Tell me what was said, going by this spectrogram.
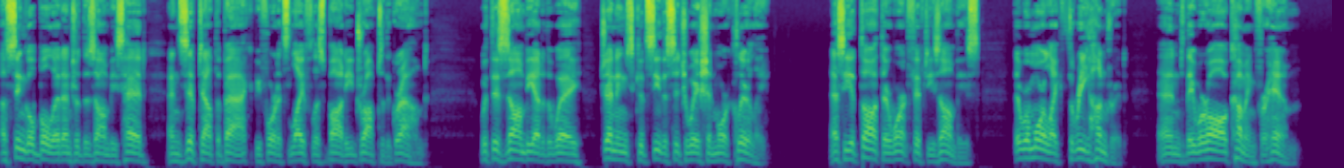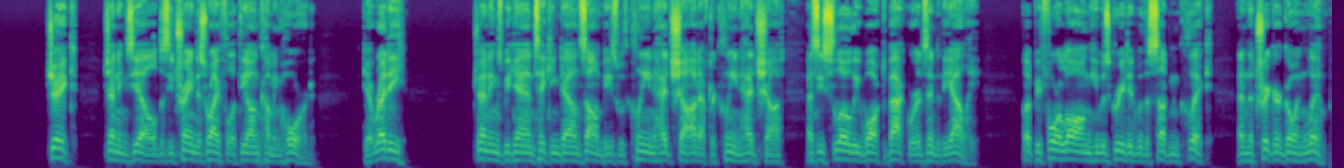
A single bullet entered the zombie's head and zipped out the back before its lifeless body dropped to the ground. With this zombie out of the way, Jennings could see the situation more clearly. As he had thought, there weren't 50 zombies. There were more like 300, and they were all coming for him. Jake, Jennings yelled as he trained his rifle at the oncoming horde. Get ready. Jennings began taking down zombies with clean headshot after clean headshot as he slowly walked backwards into the alley. But before long, he was greeted with a sudden click and the trigger going limp.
